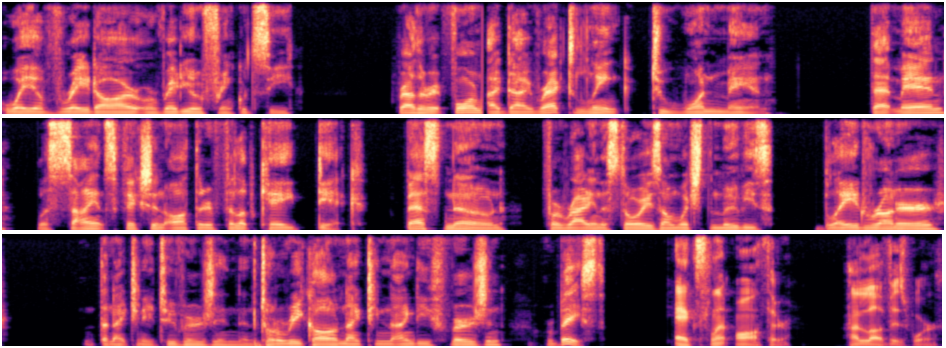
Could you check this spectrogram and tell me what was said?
way of radar or radio frequency. Rather, it formed a direct link to one man. That man was science fiction author Philip K. Dick, best known for writing the stories on which the movies Blade Runner, the 1982 version, and Total Recall 1990 version were based. Excellent author. I love his work.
